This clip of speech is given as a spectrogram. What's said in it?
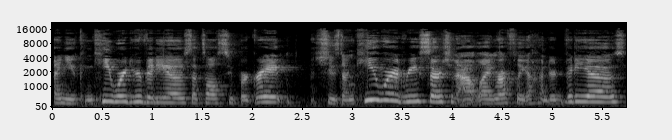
and you can keyword your videos. That's all super great. She's done keyword research and outlined roughly 100 videos.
